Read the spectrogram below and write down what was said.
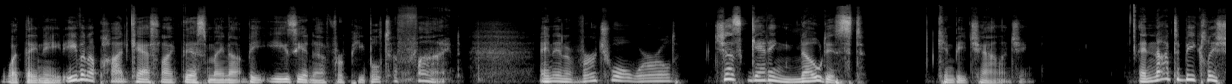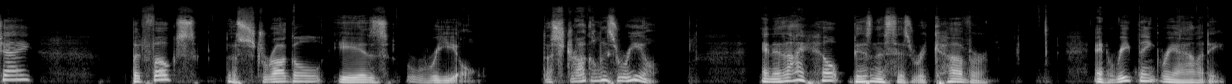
what they need. Even a podcast like this may not be easy enough for people to find. And in a virtual world, just getting noticed can be challenging. And not to be cliche, but folks, the struggle is real. The struggle is real. And as I help businesses recover and rethink reality,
